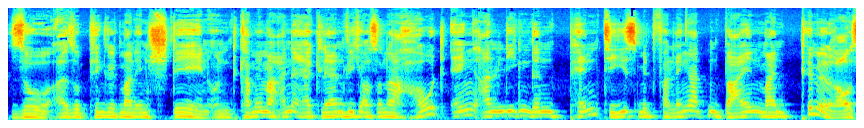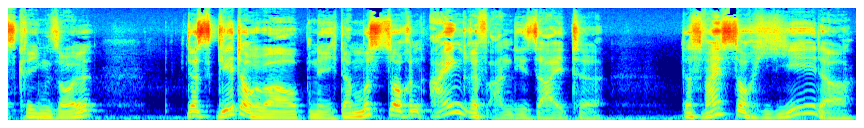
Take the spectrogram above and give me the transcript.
So, also pinkelt man im Stehen. Und kann mir mal einer erklären, wie ich aus so einer hauteng anliegenden Panties mit verlängerten Beinen meinen Pimmel rauskriegen soll? Das geht doch überhaupt nicht. Da muss doch ein Eingriff an die Seite. Das weiß doch jeder.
